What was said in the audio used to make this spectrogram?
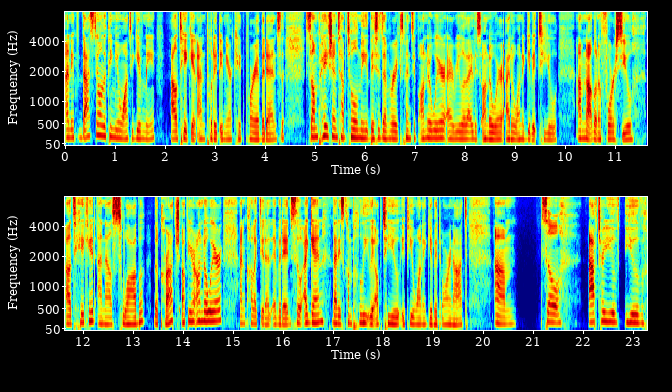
And if that's the only thing you want to give me, I'll take it and put it in your kit for evidence. Some patients have told me this is a very expensive underwear. I really like this underwear. I don't want to give it to you. I'm not going to force you. I'll take it and I'll swab the crotch of your underwear and collect it as evidence. So, again, that is completely up to you if you want to give it or not. Um, so, after you've, you've,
